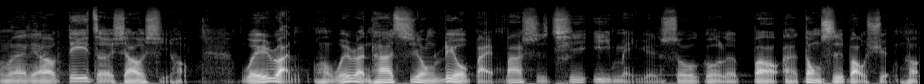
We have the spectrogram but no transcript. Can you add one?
我们来聊第一则消息哈。微软哈，微软它是用六百八十七亿美元收购了暴呃动视暴雪哈，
